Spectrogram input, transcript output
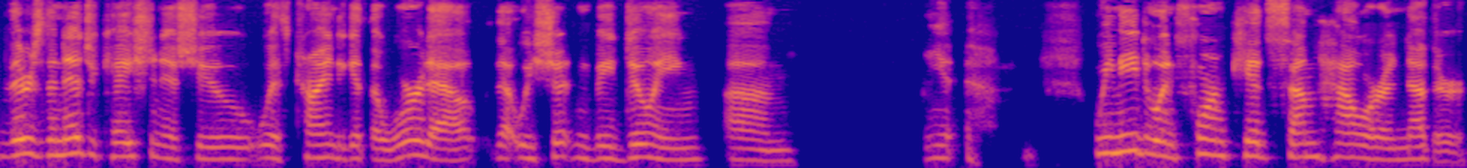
There's an education issue with trying to get the word out that we shouldn't be doing. Um, you- we need to inform kids somehow or another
